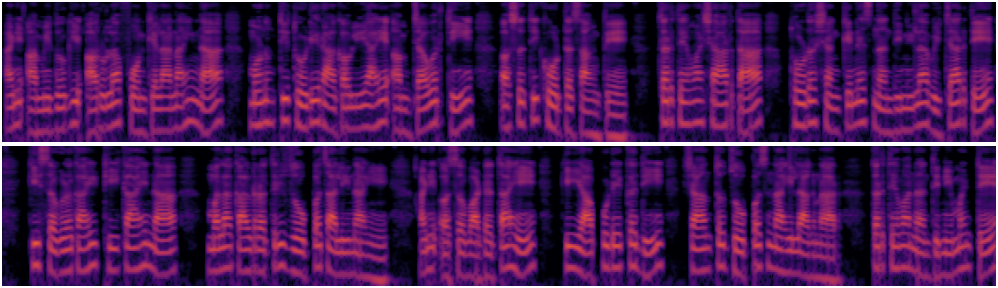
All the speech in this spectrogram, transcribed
आणि आम्ही दोघी आरूला फोन केला नाही ना म्हणून ती थोडी रागावली आहे आमच्यावरती असं ती खोटं सांगते. तर तेव्हा शारदा थोडं शंकेनेच नंदिनीला विचारते की सगळं काही ठीक आहे ना? मला काल रात्री झोपच आली नाही आणि असं वाटत आहे की यापुढे कधी शांत झोपच नाही लागणार. तर तेव्हा नंदिनी म्हणते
